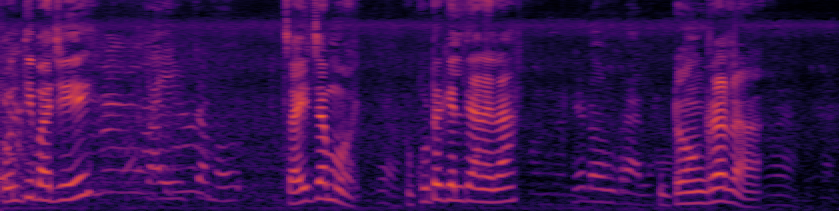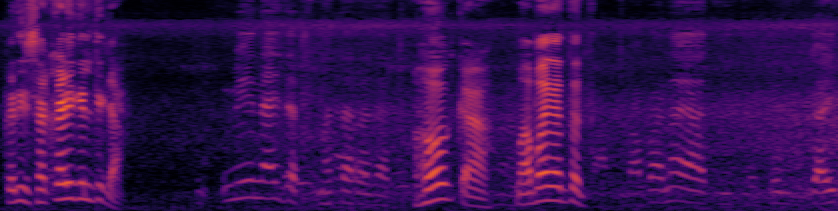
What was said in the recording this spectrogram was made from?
कोणती भाजी? काहीचा मोर. चाईचा मोहर कुठं गेलती ते आणायला? हे डोंगराला. डोंगराला. कधी सकाळी गेलती का? मी नाही जात म्हातारा जातो. हो का? बाबा जातात? बाबा नाही. तो गाईत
